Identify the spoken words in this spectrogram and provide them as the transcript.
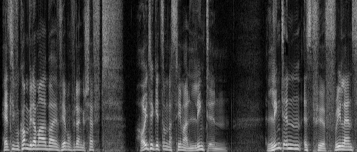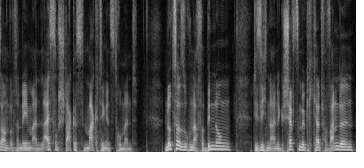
Herzlich willkommen wieder mal bei Werbung für dein Geschäft. Heute geht es um das Thema LinkedIn. LinkedIn ist für Freelancer und Unternehmen ein leistungsstarkes Marketinginstrument. Nutzer suchen nach Verbindungen, die sich in eine Geschäftsmöglichkeit verwandeln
